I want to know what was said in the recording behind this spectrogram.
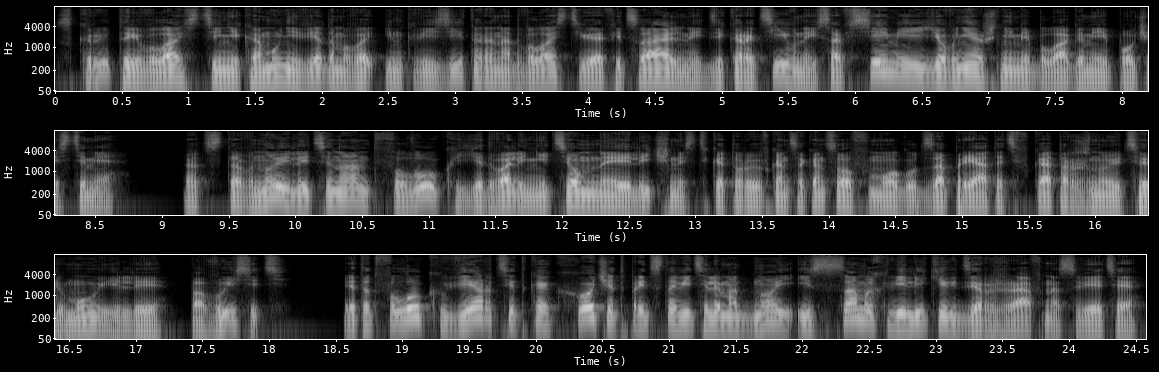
скрытой власти никому неведомого инквизитора над властью официальной, декоративной, со всеми ее внешними благами и почестями. Отставной лейтенант Флук, едва ли не темная личность, которую в конце концов могут запрятать в каторжную тюрьму или повысить, этот флук вертит, как хочет, представителем одной из самых великих держав на свете.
